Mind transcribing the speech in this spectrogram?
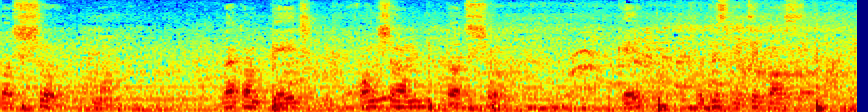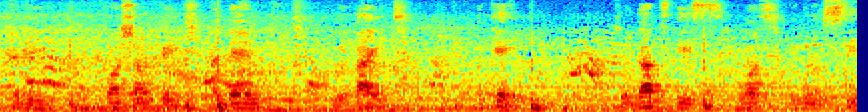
dot show. No. Welcome page function dot show. Okay, so this will take us to the function page and then we hide. Okay, so that is what we're going to see.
